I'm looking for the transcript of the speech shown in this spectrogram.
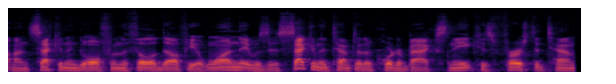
on second and goal from the Philadelphia one. It was his second attempt at a quarterback sneak. His first attempt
